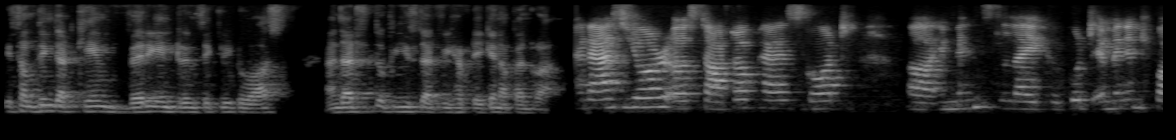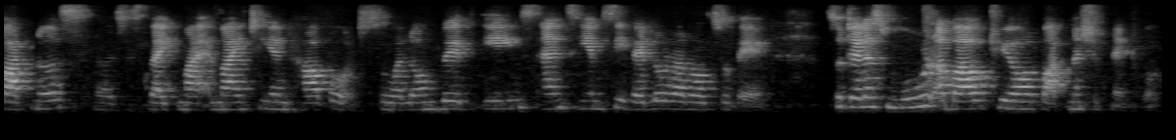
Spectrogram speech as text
is something that came very intrinsically to us. And that's the piece that we have taken up and run. And as your startup has got uh, immense, like good eminent partners, uh, just like my, MIT and Harvard. So along with AIIMS and CMC, Vellore are also there. So tell us more about your partnership network.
